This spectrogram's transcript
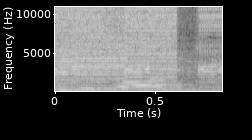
Goodbye.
